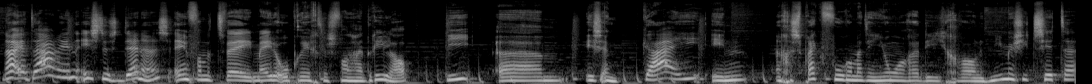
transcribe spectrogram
Nou ja, daarin is dus Dennis, een van de twee medeoprichters van H3 Lab, die ehm, is een guy in een gesprek voeren met een jongere die gewoon het niet meer ziet zitten.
